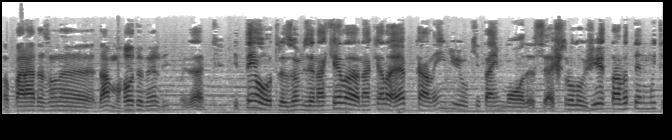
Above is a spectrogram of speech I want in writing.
uma parada zona da moda, né? Ali. Pois é. E tem outras, vamos dizer, naquela, naquela época, além de o que tá em moda, a astrologia tava tendo muita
